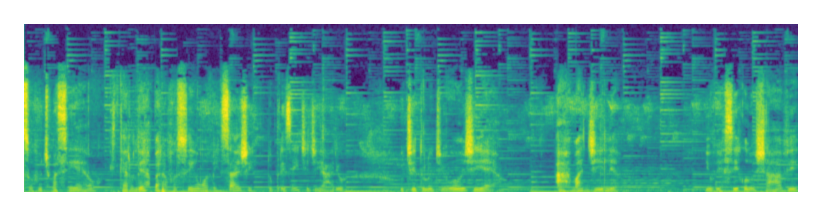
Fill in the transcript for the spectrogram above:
sou Ruth Maciel e quero ler para você uma mensagem do presente diário. O título de hoje é Armadilha e o versículo-chave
